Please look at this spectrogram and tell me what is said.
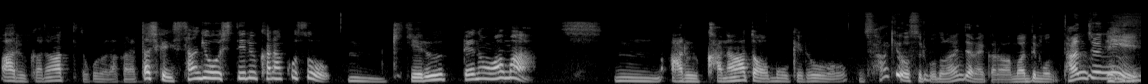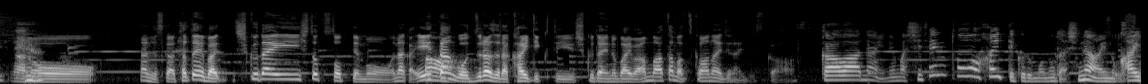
あるかなってところだから、確かに作業してるからこそ、うん、聞けるってのはまあ、うん、あるかなとは思うけど、作業することないんじゃないかな。まあでも単純にえ、あの なんですか？例えば宿題一つ取ってもなんか英単語をずらずら書いていくっていう宿題の場合はあんま頭使わないじゃないですか。使わないね。まあ自然と入ってくるものだしね、ああいうの書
